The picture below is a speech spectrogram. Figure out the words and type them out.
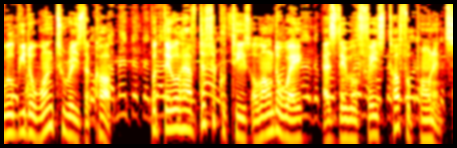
will be the one to raise the cup, but they will have difficulties along the way as they will face tough opponents.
